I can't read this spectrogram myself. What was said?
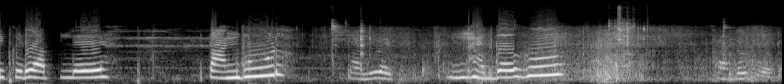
इकडे आपले तांदूळ. तांदूळ आहे का गहू. तांदूळ तू आता.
